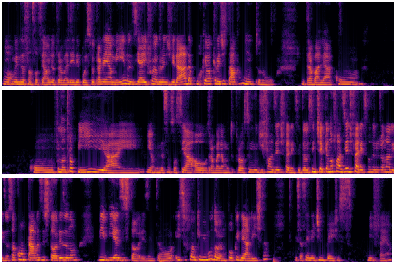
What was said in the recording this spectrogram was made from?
uma organização social onde eu trabalhei depois foi para ganhar menos e aí foi uma grande virada porque eu acreditava muito no em trabalhar com, com filantropia, em, em organização social, trabalhar muito próximo de fazer a diferença. Então eu sentia que eu não fazia diferença fazendo jornalismo, eu só contava as histórias, eu não vivia as histórias. Então isso foi o que me mudou, é um pouco idealista, esse ascendente em peixes me ferra,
